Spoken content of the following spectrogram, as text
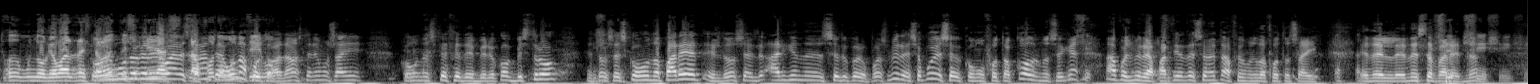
Todo el mundo que va al Todo restaurante el mundo que vive al restaurante, foto una contigo. foto. Además tenemos ahí con una especie de Birokov Bistro, entonces con una pared, entonces alguien eh, se le ocurrió, pues mira, eso puede ser como fotocall, no sé qué. Ah, pues mira, a partir de ese momento hacemos las fotos ahí, en, el, en esta pared, ¿no? Sí, sí, sí.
